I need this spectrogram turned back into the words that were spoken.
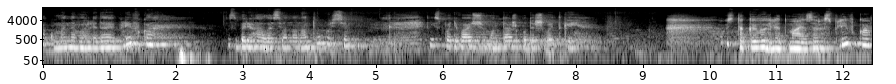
Так у мене виглядає плівка. Зберігалась вона на тубусі. І сподіваюся, що монтаж буде швидкий. Ось такий вигляд має зараз плівка.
